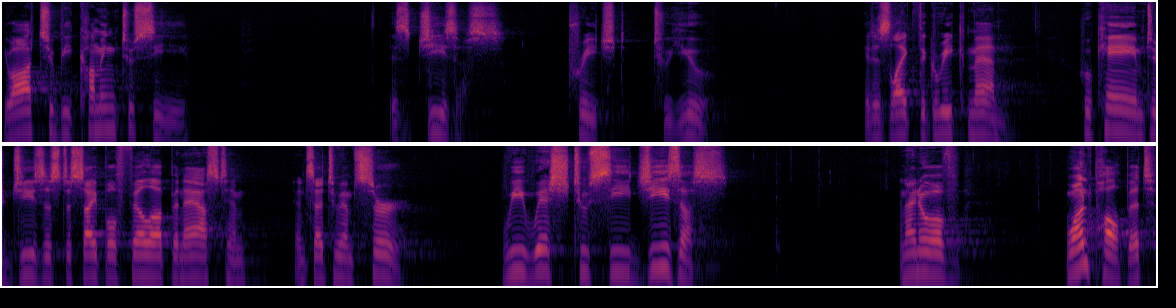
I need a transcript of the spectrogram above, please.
you ought to be coming to see is Jesus preached to you. It is like the Greek men who came to Jesus' disciple Philip and asked him and said to him, Sir, we wish to see Jesus. And I know of one pulpit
